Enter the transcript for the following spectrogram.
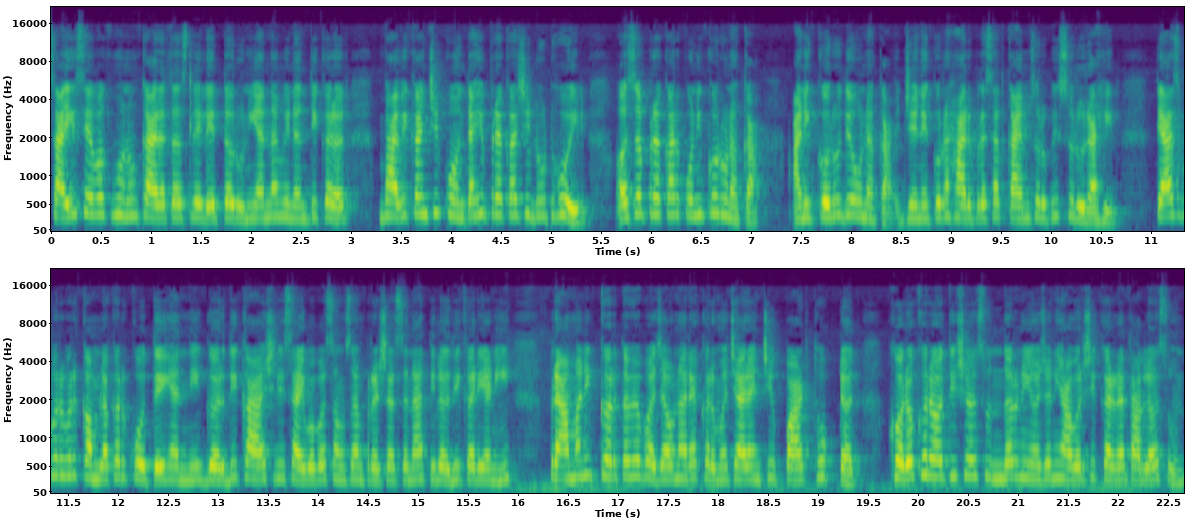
साई सेवक म्हणून कार्यरत असलेले तरुण यांना विनंती करत भाविकांची कोणत्याही प्रकारची लूट होईल असं प्रकार कोणी करू नका. आणि करू देऊ नका. जेणेकरून हारप्रसाद कायमस्वरूपी सुरू राहील. त्याचबरोबर कमलाकर कोते यांनी गर्दी काळात श्री साईबाबा संस्थान प्रशासनातील अधिकारी आणि प्रामाणिक कर्तव्य बजावणाऱ्या कर्मचाऱ्यांची पाठ थोपटत खरोखर अतिशय सुंदर नियोजन यावर्षी करण्यात आलं असून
